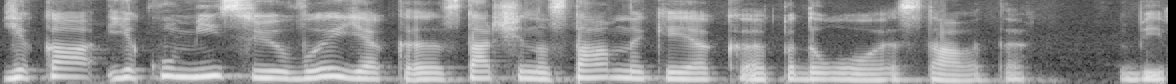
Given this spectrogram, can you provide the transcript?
яка, яку місію ви, як е, старші наставники, як педагоги, ставите собі?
